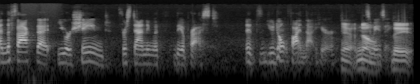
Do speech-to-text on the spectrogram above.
and the fact that you are shamed for standing with the oppressed. It's, you don't find that here. Yeah, no, it's amazing. they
